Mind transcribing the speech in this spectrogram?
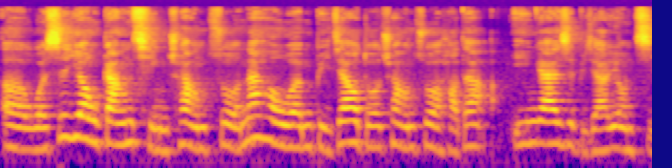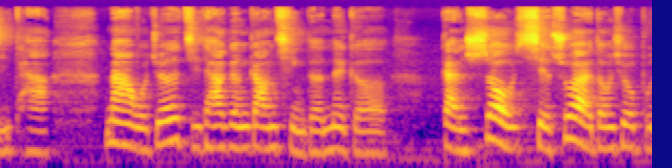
呃我是用钢琴创作，那洪文比较多创作，好像应该是比较用吉他。那我觉得吉他跟钢琴的那个。感受写出来的东西又不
